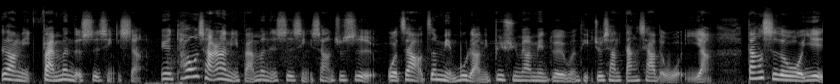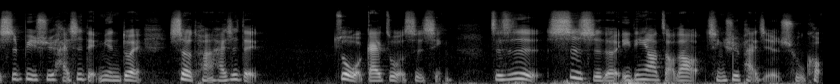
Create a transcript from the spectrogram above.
让你烦闷的事情上。因为通常让你烦闷的事情上，就是我知道这免不了你必须要面对的问题。就像当下的我一样，当时的我也是必须还是得面对社团，还是得做我该做的事情。只是适时的一定要找到情绪排解的出口。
